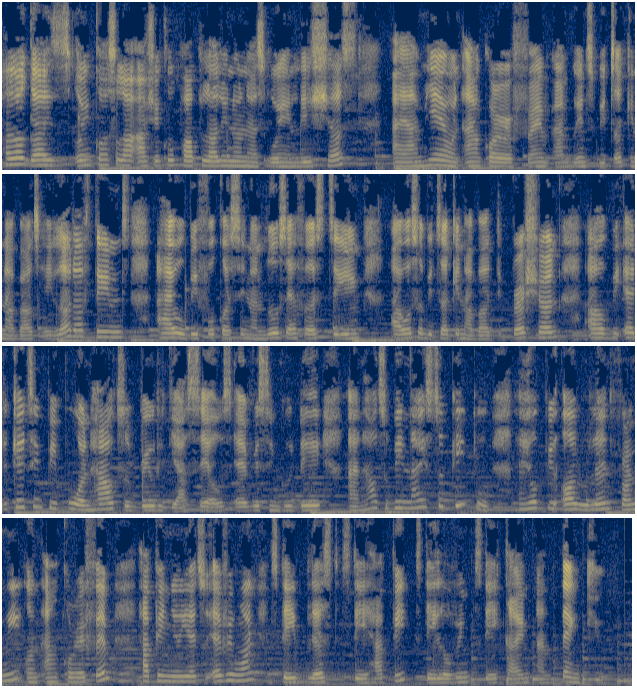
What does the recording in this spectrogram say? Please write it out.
Hello guys, Oin Kosala Ashiku, popularly known as Licious. I am here on Anchor FM. I'm going to be talking about a lot of things. I will be focusing on low self-esteem. I'll also be talking about depression. I'll be educating people on how to build themselves every single day and how to be nice to people. I hope you all will learn from me on Anchor FM. Happy New Year to everyone. Stay blessed, stay happy, stay loving, stay kind, and thank you.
